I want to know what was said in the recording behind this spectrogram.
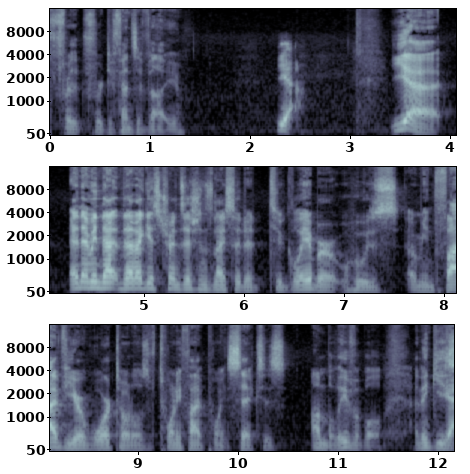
for for defensive value. Yeah. Yeah, and I mean that that I guess transitions nicely to to Gleyber, who's I mean five year WAR totals of 25.6 is unbelievable. I think he's Yeah.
